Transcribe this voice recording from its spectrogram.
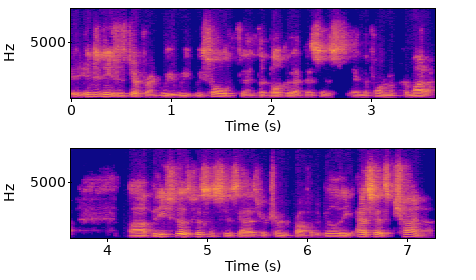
Indonesia is different. We, we, we sold the, the, bulk of that business in the form of Permata. Uh, but each of those businesses has returned to profitability, as has China,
